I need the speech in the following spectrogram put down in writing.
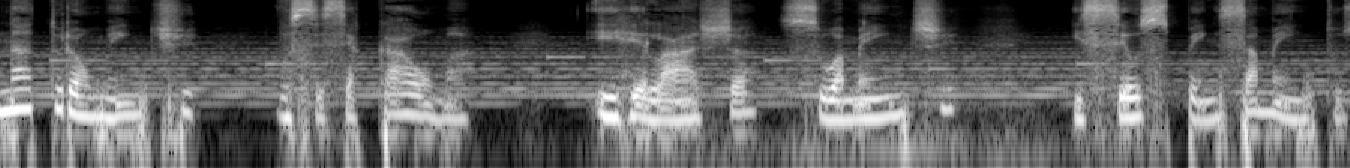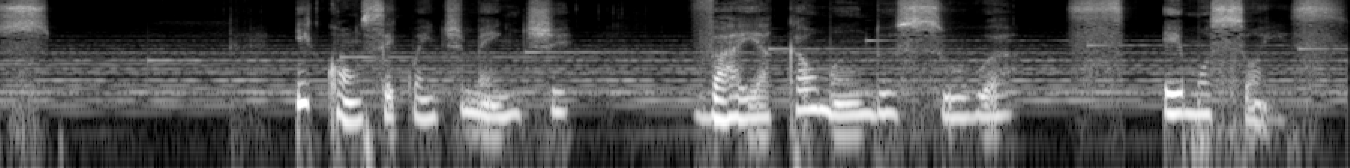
naturalmente você se acalma e relaxa sua mente e seus pensamentos, e, consequentemente, vai acalmando suas emoções.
